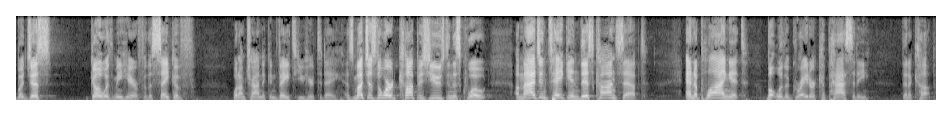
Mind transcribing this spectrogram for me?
but just go with me here for the sake of what I'm trying to convey to you here today. As much as the word cup is used in this quote, imagine taking this concept and applying it, but with a greater capacity than a cup.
